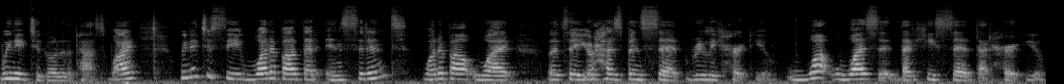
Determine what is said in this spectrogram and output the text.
we need to go to the past. Why? We need to see what about that incident. What about what, let's say, your husband said really hurt you. What was it that he said that hurt you?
